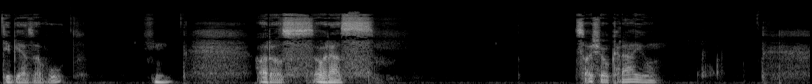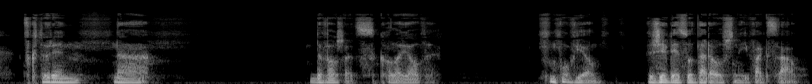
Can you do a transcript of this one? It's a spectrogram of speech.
тебя зовут? Oraz, oraz coś o kraju, w którym na dworzec kolejowy mówią żelazodorożny wokzał.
